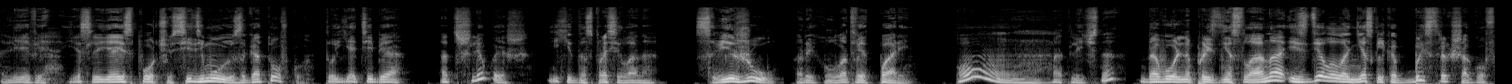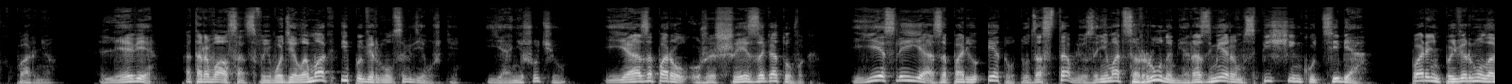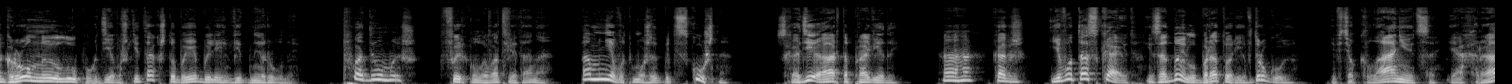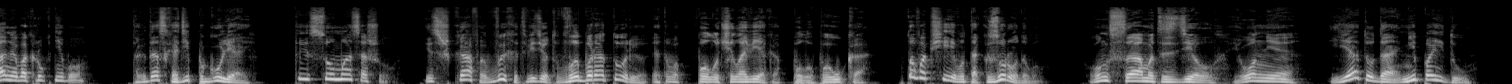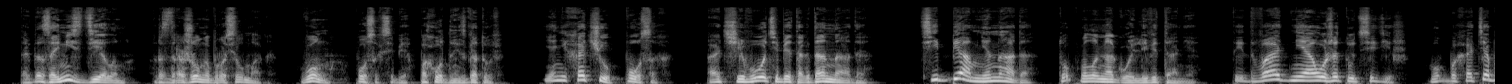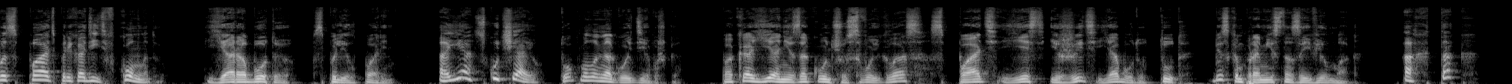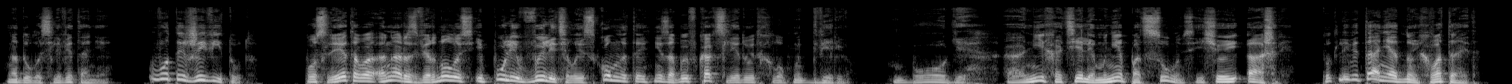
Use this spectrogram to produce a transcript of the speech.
«Леви, если я испорчу седьмую заготовку, то я тебя отшлепаешь?» — ехидно спросила она. «Свяжу!» — рыкнул в ответ парень. «О, отлично!» — довольно произнесла она и сделала несколько быстрых шагов к парню. «Леви!» — оторвался от своего дела маг и повернулся к девушке. «Я не шучу. Я запорол уже шесть заготовок. Если я запарю эту, то заставлю заниматься рунами размером с песчинку тебя». Парень повернул огромную лупу к девушке так, чтобы ей были видны руны. «Подумаешь», — фыркнула в ответ она. «А мне вот может быть скучно. Сходи Арта проведай». «Ага, как же. Его таскают из одной лаборатории в другую. И все кланяются, и охрана вокруг него. Тогда сходи погуляй. Ты с ума сошел. Из шкафа выход ведет в лабораторию этого получеловека, полупаука. Кто вообще его так изуродовал? Он сам это сделал, и он не... Я туда не пойду. Тогда займись делом, раздраженно бросил маг. Вон, посох себе, походный изготовь. Я не хочу посох. А чего тебе тогда надо? Тебя мне надо, топнула ногой левитание. Ты два дня уже тут сидишь. Мог бы хотя бы спать приходить в комнату. Я работаю, вспылил парень. А я скучаю, топнула ногой девушка. Пока я не закончу свой глаз, спать, есть и жить я буду тут, бескомпромиссно заявил маг. Ах так, надулась левитание. Вот и живи тут. После этого она развернулась и пулей вылетела из комнаты, не забыв как следует хлопнуть дверью. Боги, они хотели мне подсунуть еще и Ашри. Тут левитания одной хватает.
